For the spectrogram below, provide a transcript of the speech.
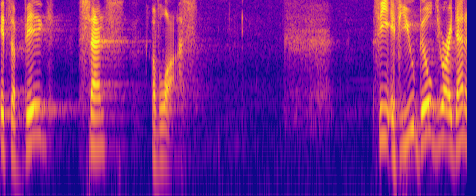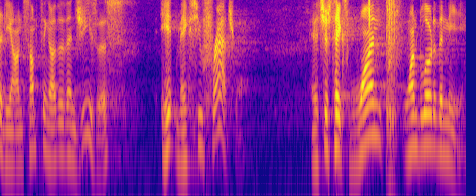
It's a big sense of loss. See, if you build your identity on something other than Jesus, it makes you fragile. And it just takes one, one blow to the knee,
